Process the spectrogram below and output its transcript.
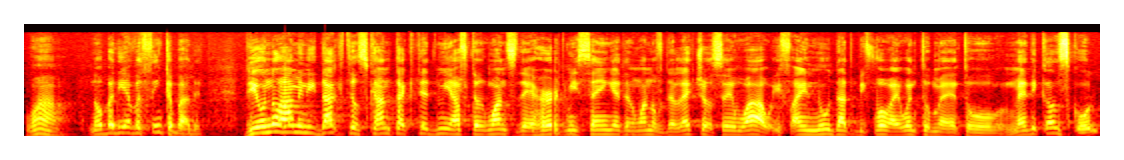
Wow, nobody ever think about it. Do you know how many doctors contacted me after once they heard me saying it in one of the lectures? Say, wow, if I knew that before I went to, me to medical school,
